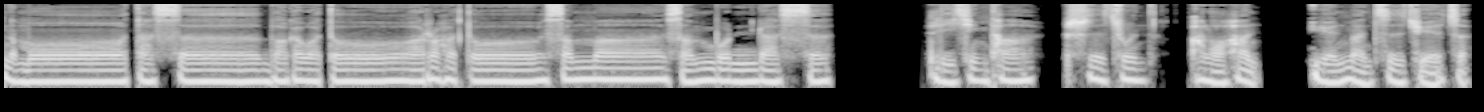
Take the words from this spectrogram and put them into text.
南无大斯巴嘎瓦多阿拉哈多萨玛萨布达舍，礼敬他世尊阿罗汉圆满自觉者。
